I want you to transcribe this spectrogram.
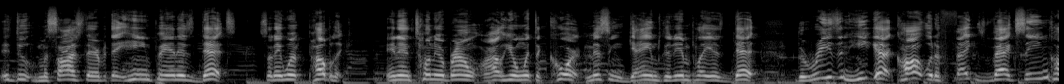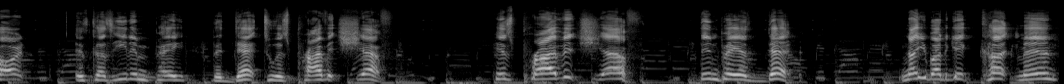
this dude massage therapy, he ain't paying his debts." So they went public, and Antonio Brown out here went to court, missing games because he didn't pay his debt. The reason he got caught with a fake vaccine card is because he didn't pay the debt to his private chef. His private chef didn't pay his debt. Now you about to get cut, man.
